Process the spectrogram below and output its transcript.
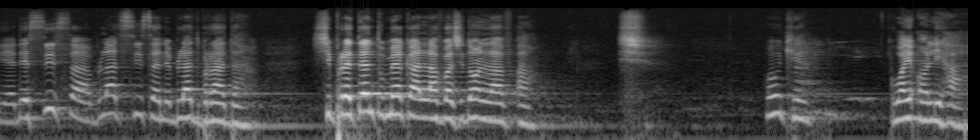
Yeah, the sister, blood sister and the blood brother. She pretend to make her laugh, but she don't laugh her. Okay. Why only her?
